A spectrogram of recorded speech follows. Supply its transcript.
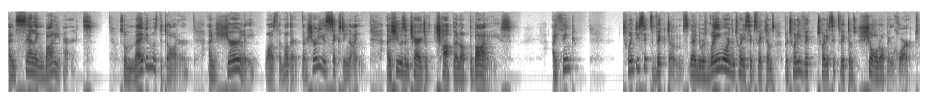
and selling body parts. So Megan was the daughter and Shirley was the mother. Now, Shirley is 69 and she was in charge of chopping up the bodies. I think 26 victims. Now, there was way more than 26 victims, but 20 vic- 26 victims showed up in court.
